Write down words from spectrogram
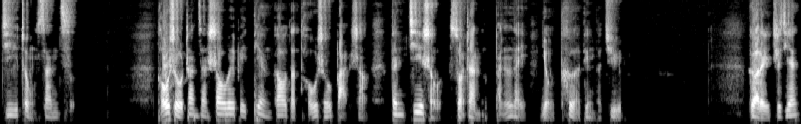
击中三次。投手站在稍微被垫高的投手板上，跟击手所站的本垒有特定的距离，各垒之间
